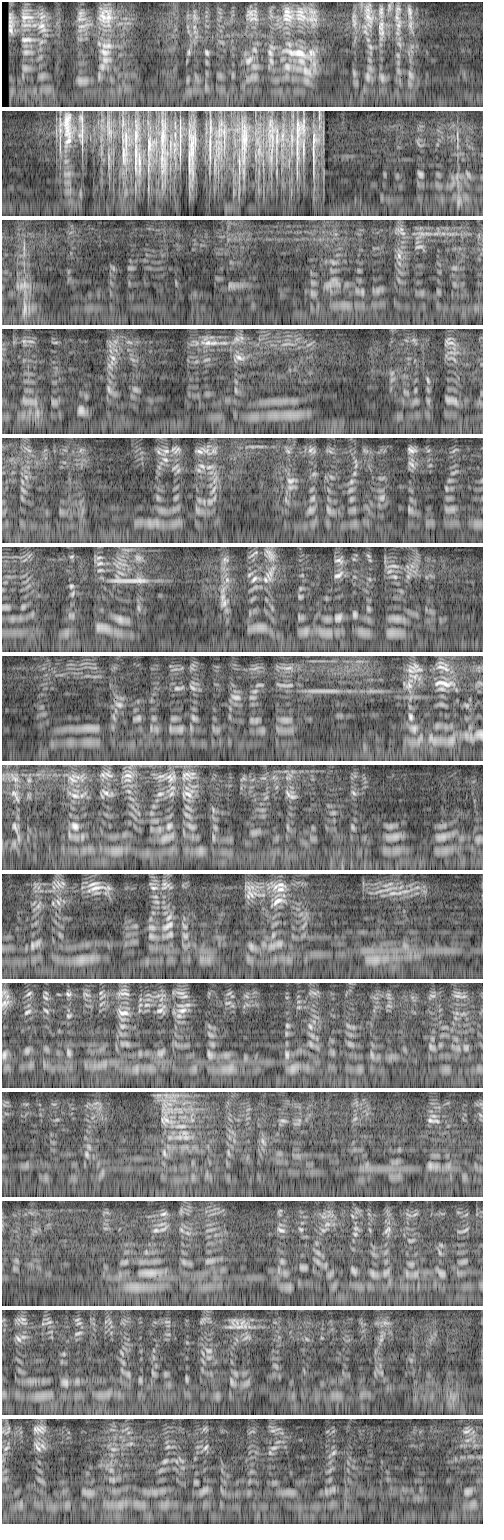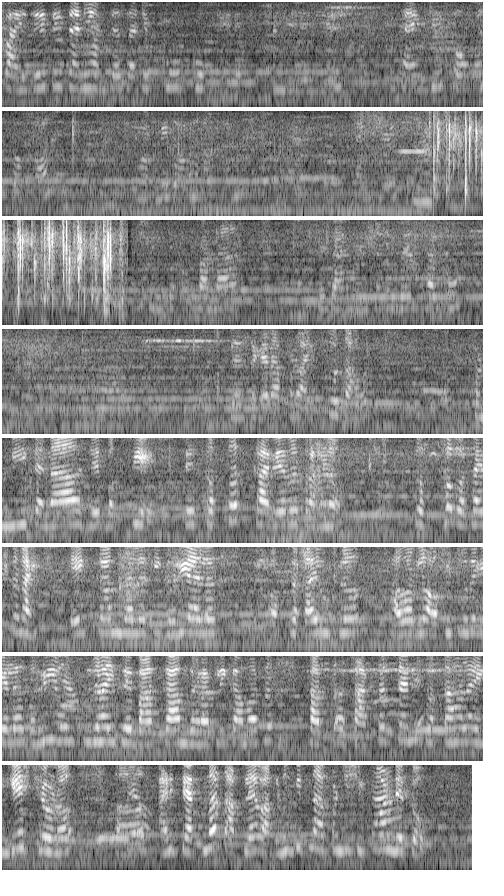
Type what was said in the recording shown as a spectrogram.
रिटायरमेंट त्यांचा अजून पुढे खूप त्यांचा प्रवास चांगला व्हावा अशी अपेक्षा करतो. थँक्यू नमस्कार पहिले सर्वांना. आणि पप्पांना हॅपी रिटायरमेंट पप्पांबद्दल सांगायचं बघ म्हटलं तर खूप काही आहे. कारण त्यांनी आम्हाला फक्त एवढंच सांगितलेलं आहे की मेहनत करा चांगलं कर्म ठेवा. त्याचे फळ तुम्हाला नक्की मिळणार. आत्ता नाही पण पुढे तर नक्की मिळणार आहे. आणि कामाबद्दल त्यांचं सांगाल तर काहीच नाही आम्ही बोलू शकत. कारण त्यांनी आम्हाला टाईम कमी दिला आणि त्यांचं काम त्यांनी खूप खूप एवढं त्यांनी मनापासून केलं आहे ना की एक वेळेस ते बोलतात की मी फॅमिलीला टाईम कमी देईल पण मी माझं काम पहिले करेल. कारण मला माहिती आहे की माझी वाईफ फॅमिली खूप चांगलं सांभाळणार आहे आणि खूप व्यवस्थित हे करणार. आहे त्याच्यामुळे त्यांना त्यांच्या वाईफवर जेवढा ट्रस्ट होता की त्यांनी बोलले की मी माझं बाहेरचं काम करेल माझी फॅमिली माझी वाईफ सांभाळेल. आणि त्यांनी दोघांनी मिळून आम्हाला चौघांना एवढं चांगलं सांभाळलं. जे पाहिजे ते त्यांनी आमच्यासाठी खूप खूप केले. दिलेली आहे thank you so much papa. Mummy दोघांना पण. थँक्यू तुमच्या पप्पांना शुभेच्छा खूप आपल्याला सगळ्यांना आपण ऐकतोच आहोत. पण मी त्यांना जे बघते ते सतत कार्यरत राहणं स्वस्थ बसायचं नाही. एक काम झालं की घरी आलं सकाळी उठलं आवरलं ऑफिसमध्ये गेलं घरी येऊन पुन्हा इथे बागकाम घरातली कामं असं सात सातत्याने स्वतःला एंगेज ठेवणं आणि त्यातनंच आपल्या वागणुकीतनं आपण जी शिकवण देतो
